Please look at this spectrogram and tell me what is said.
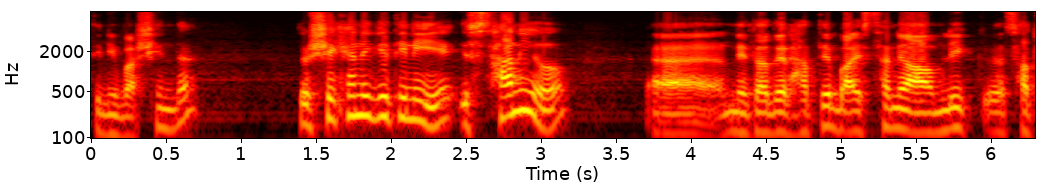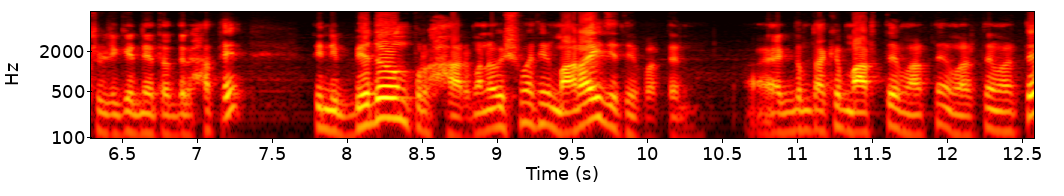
তিনি বাসিন্দা। তো সেখানে গিয়ে তিনি স্থানীয় নেতাদের হাতে বা স্থানীয় আওয়ামী লীগ ছাত্রলীগের নেতাদের হাতে তিনি বেদম প্রহার মানে ওই সময় তিনি মারাই যেতে পারতেন। একদম তাকে মারতে মারতে মারতে মারতে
